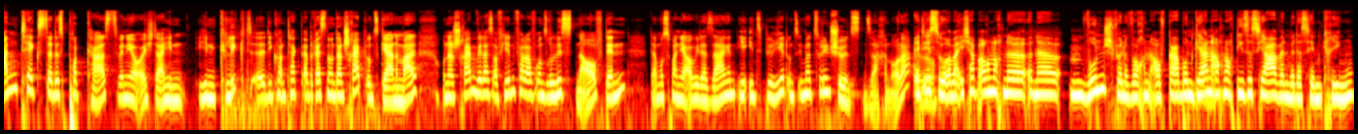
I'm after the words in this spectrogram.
Antexter des Podcasts, wenn ihr euch da hin, hinklickt, äh, die Kontaktadressen und dann schreibt uns gerne mal. Und dann schreiben wir das auf jeden Fall auf unsere Listen auf, denn da muss man ja auch wieder sagen, ihr inspiriert uns immer zu den schönsten Sachen, oder? Es ist so, aber ich habe auch noch eine, eine, einen Wunsch für eine Wochenaufgabe und gerne auch noch dieses Jahr, wenn wir das hinkriegen.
